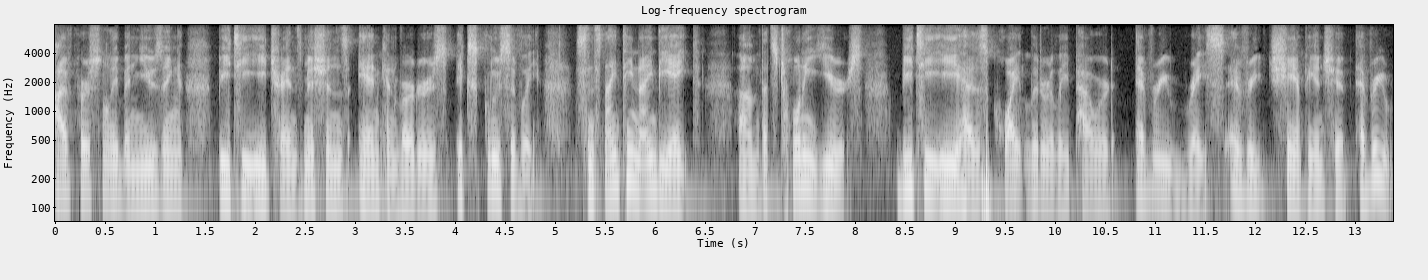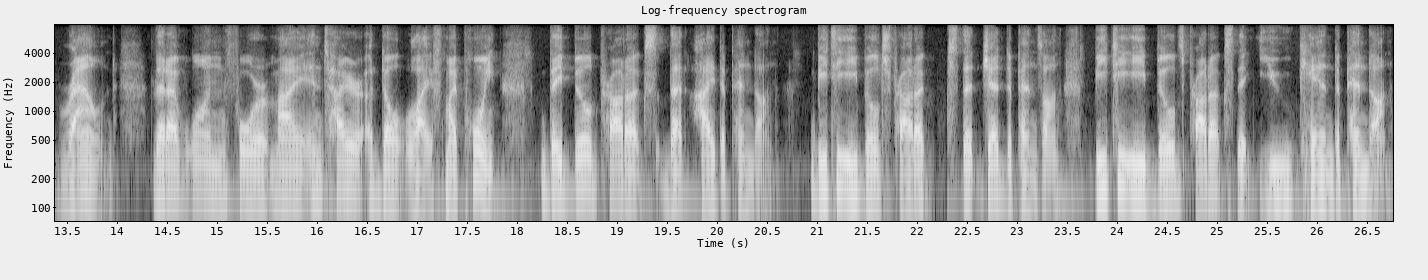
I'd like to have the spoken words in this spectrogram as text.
I've personally been using BTE transmissions and converters exclusively since 1998. Um, that's 20 years. BTE has quite literally powered every race, every championship, every round that I've won for my entire adult life. My point, they build products that I depend on. BTE builds products that Jed depends on. BTE builds products that you can depend on.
